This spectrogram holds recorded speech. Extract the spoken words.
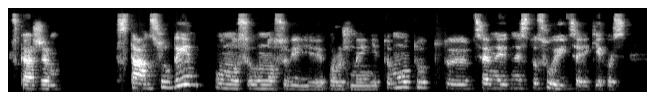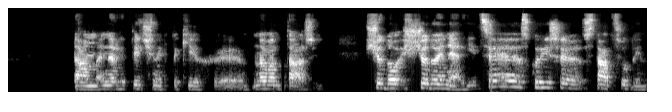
скажімо, стан судин у, нос, у носовій порожнині, тому тут е, це не, не стосується якихось там енергетичних таких е, навантажень. Щодо, щодо енергії, це скоріше стан судин.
